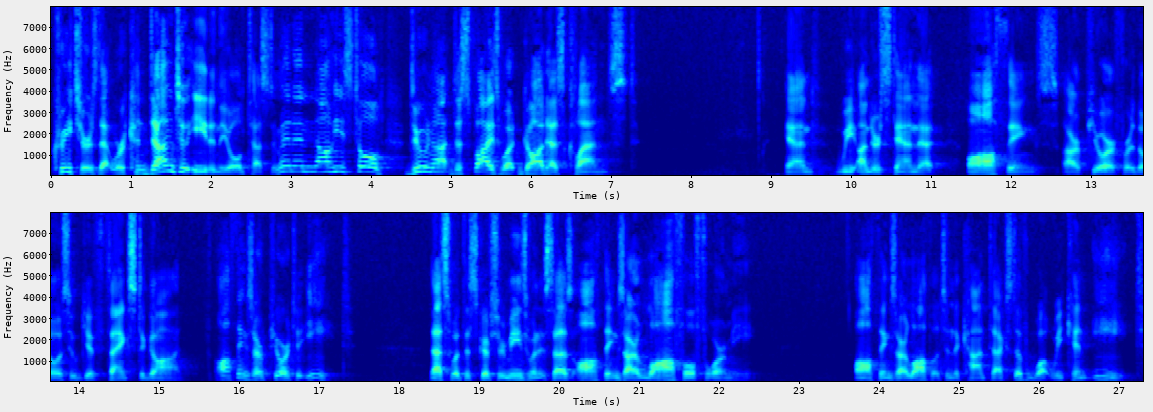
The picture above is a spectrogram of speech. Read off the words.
creatures that were condemned to eat in the Old Testament. And now he's told, do not despise what God has cleansed. And we understand that all things are pure for those who give thanks to God. All things are pure to eat. That's what the scripture means when it says, All things are lawful for me all things are lawful. It's in the context of what we can eat.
